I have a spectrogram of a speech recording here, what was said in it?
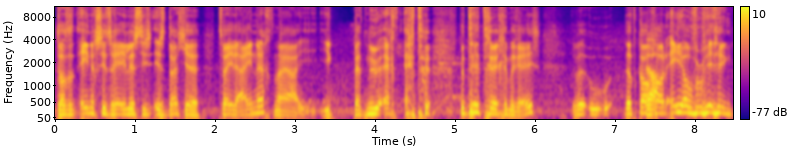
dat het enigszins realistisch is dat je tweede eindigt. Nou ja, je bent nu echt, echt meteen terug in de race. Dat kan Ja. gewoon één overwinning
